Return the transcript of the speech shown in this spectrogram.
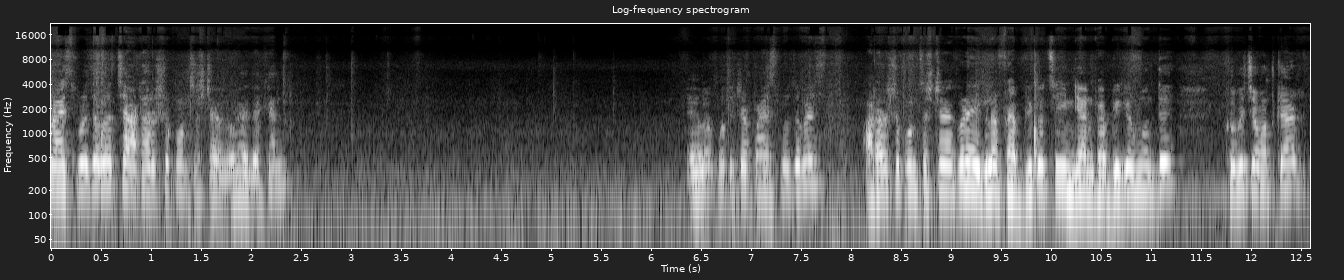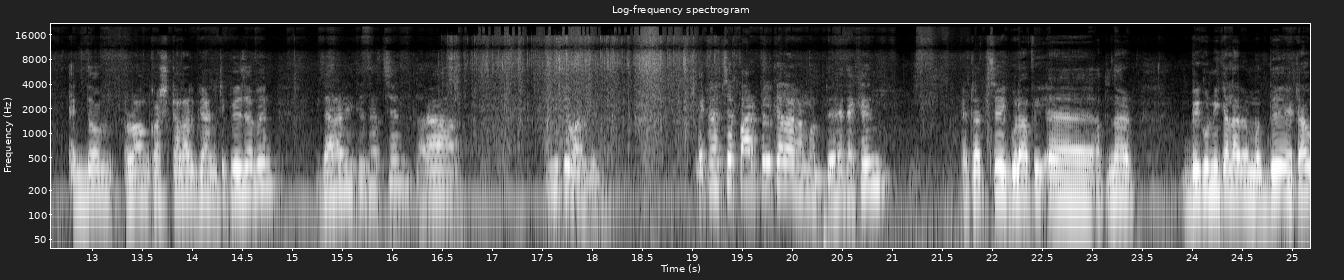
প্রাইস পড়ে যাবে হচ্ছে আঠারোশো পঞ্চাশ টাকা করে, দেখেন। এগুলোর প্রতিটা প্রাইস পড়ে যাবে আঠারোশো পঞ্চাশ টাকা করে। এগুলোর ফ্যাব্রিক হচ্ছে ইন্ডিয়ান ফ্যাব্রিকের মধ্যে। খুবই চমৎকার, একদম রং কস কালার গ্যারান্টি পেয়ে যাবেন। যারা নিতে চাচ্ছেন, তারা নিতে পারবেন। এটা হচ্ছে পার্পেল কালারের মধ্যে দেখেন। এটা হচ্ছে গোলাপি আপনার বেগুনি কালারের মধ্যে। এটাও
